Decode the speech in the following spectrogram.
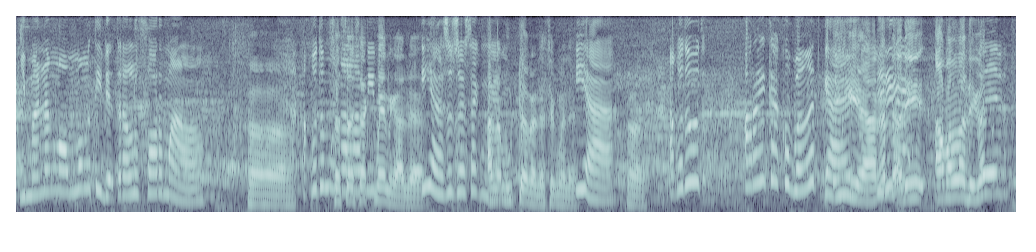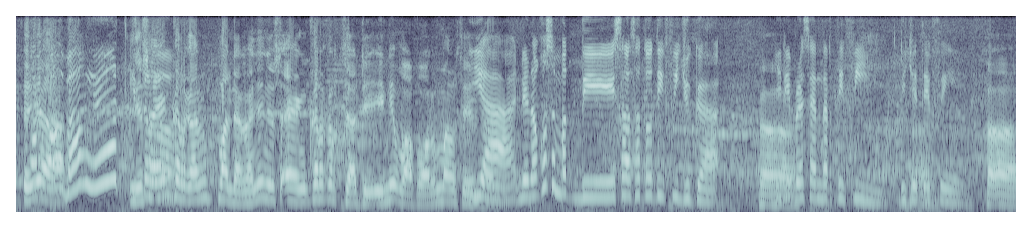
gimana ngomong tidak terlalu formal. Ha. Aku tuh sesuai mengalami segmen kan ya? Iya, sesuai segmen. Anak muda kan ya segmennya? Iya. Hah. Aku tuh orangnya kaku banget kan. Iya kan Jadi tadi awal tadi kan formal banget gitu News anchor kan pandangannya news anchor kerja di ini wah formal sih. Iya, dan aku sempat di salah satu TV juga. Jadi presenter TV di JTV. Heeh.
